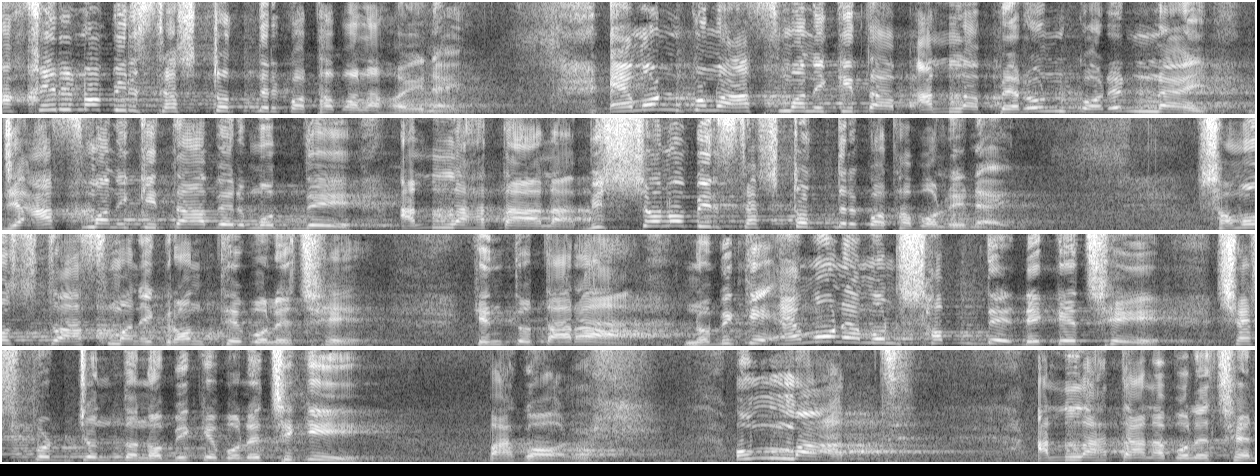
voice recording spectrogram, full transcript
আখের নবীর শ্রেষ্ঠত্বের কথা বলা হয় নাই। এমন কোন আসমানি কিতাব আল্লাহ প্রেরণ করেন নাই, যে আসমানি কিতাবের মধ্যে আল্লাহ তাআলা বিশ্বনবীর শ্রেষ্ঠত্বের কথা বলে নাই। সমস্ত আসমানি গ্রন্থে বলেছে কিন্তু তারা নবীকে এমন এমন শব্দে ডেকেছে, শেষ পর্যন্ত নবীকে বলেছে কি? পাগল, উম্মাদ। আল্লাহ তাআলা বলেছেন,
